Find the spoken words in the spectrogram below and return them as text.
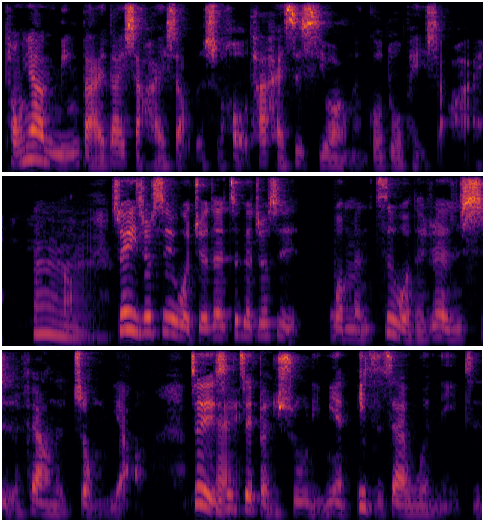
同样明白，带小孩小的时候，他还是希望能够多陪小孩，嗯，所以就是我觉得这个就是我们自我的认识非常的重要。这也是这本书里面一直在问你、只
